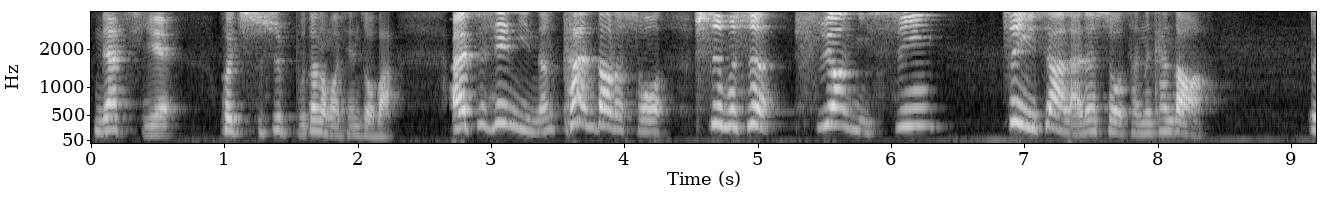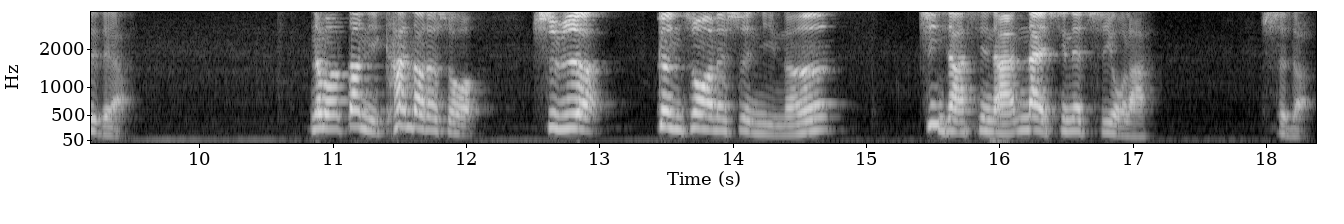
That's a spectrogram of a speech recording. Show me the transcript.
那家企业会持续不断的往前走吧。而这些你能看到的时候，是不是需要你心静下来的时候才能看到啊？对的呀。那么当你看到的时候，是不是更重要的是你能静下心来耐心的持有了？是的，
